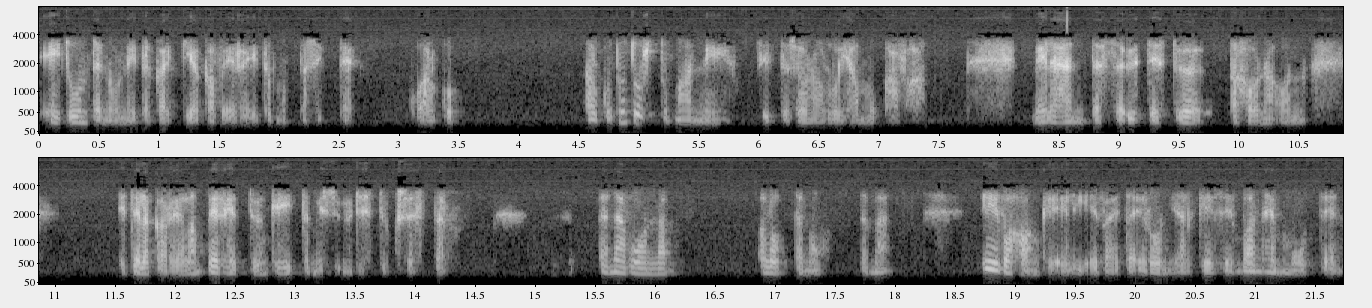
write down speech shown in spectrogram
ei tuntenut niitä kaikkia kavereita, mutta sitten kun alkoi alkoi tutustumaan, niin sitten se on ollut ihan mukavaa. Meillähän tässä yhteistyötahona on Etelä-Karjalan perhetyön kehittämisyhdistyksestä tänä vuonna aloittanut tämä EVA-hanke, eli eväitä eron jälkeiseen vanhemmuuteen.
